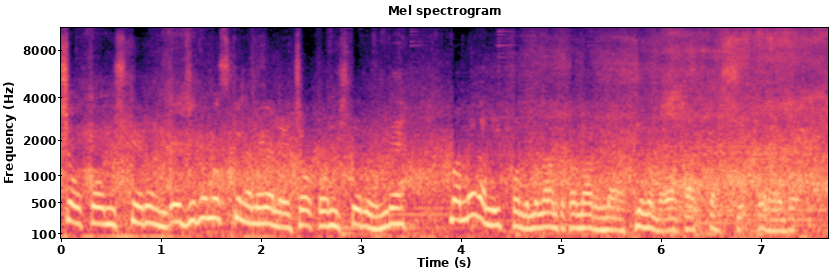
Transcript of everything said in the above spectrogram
兆候にしてるんで、自分の好きなメガネを兆候にしてるんで、まあメガネ一本でもなんとかなるなっていうのも分かったし、これで。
